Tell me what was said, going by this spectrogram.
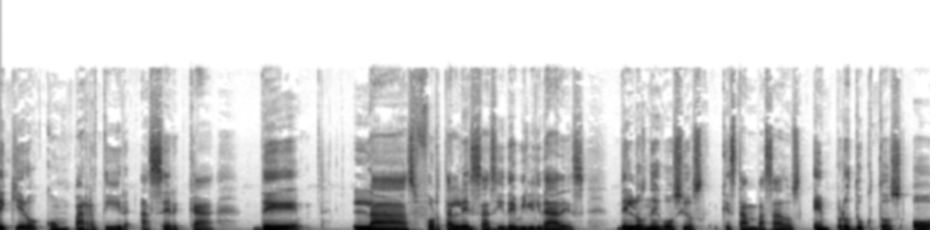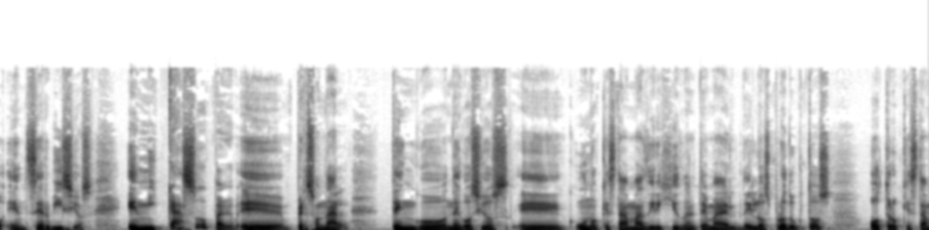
te quiero compartir acerca de las fortalezas y debilidades de los negocios que están basados en productos o en servicios. En mi caso eh, personal, tengo negocios, eh, uno que está más dirigido en el tema de, los productos, otro que está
